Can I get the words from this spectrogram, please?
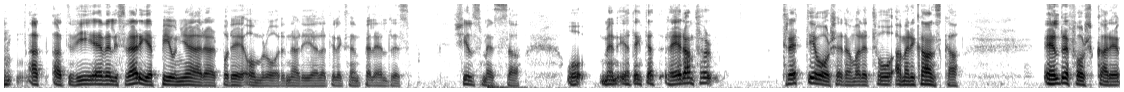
att, att vi är väl i Sverige pionjärer på det området när det gäller till exempel äldres skilsmässa. Och, men jag tänkte att redan för 30 år sedan var det två amerikanska äldre forskare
